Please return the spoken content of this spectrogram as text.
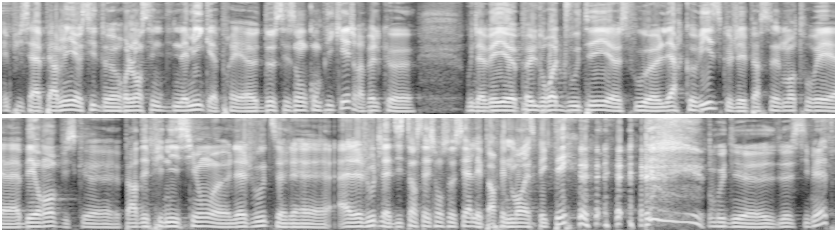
Et puis ça a permis aussi de relancer une dynamique après euh, deux saisons compliquées. Je rappelle que vous n'avez euh, pas eu le droit de jouter euh, sous euh, l'ère Covid, ce que j'ai personnellement trouvé aberrant puisque par définition euh, la à la joute, la distanciation sociale est parfaitement respectée au bout de, de 6 mètres.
